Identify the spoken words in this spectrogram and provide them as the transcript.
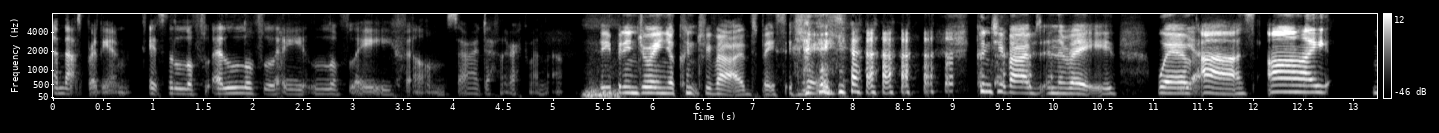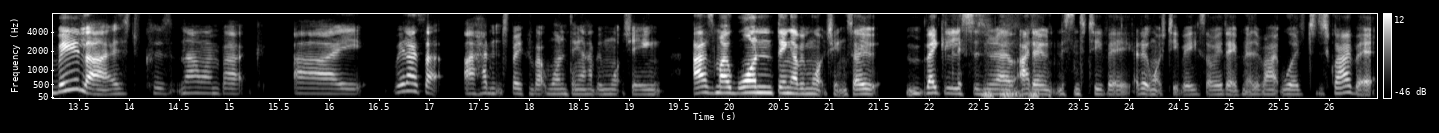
and that's brilliant. It's a lovely, a lovely, lovely film. So I definitely recommend that. So you've been enjoying your country vibes, basically. country vibes in the raid. Whereas yeah. I realised, because now I'm back, I realised that I hadn't spoken about one thing I have been watching as my one thing I've been watching. So regular listeners know I don't listen to TV. I don't watch TV, Sorry, I don't even know the right words to describe it.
